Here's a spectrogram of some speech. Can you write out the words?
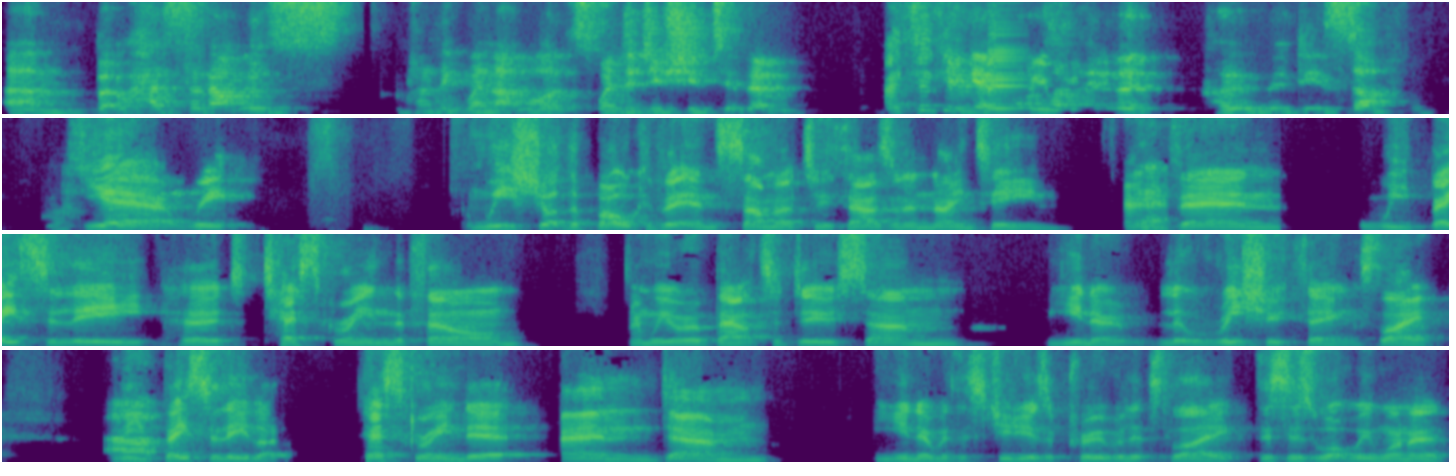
Um, but had so that was I'm trying to think when that was. When did you shoot it then? I think did it maybe the COVID stuff. Yeah, we we shot the bulk of it in summer 2019 and yeah. then we basically had test screened the film and we were about to do some you know little reshoot things. Like we um, basically like test screened it and um you know with the studio's approval it's like this is what we want to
